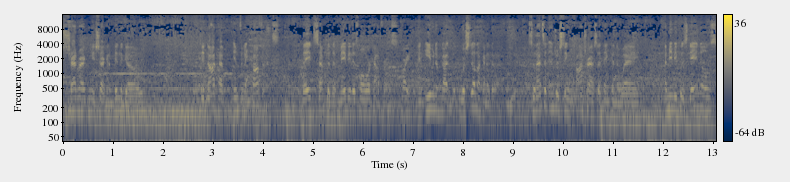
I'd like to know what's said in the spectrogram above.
Shadrach, Meshach, and Abednego did not have infinite confidence. They accepted that maybe this won't work out for us. Right. And even if God, we're still not going to do it. So that's an interesting contrast, I think, in the way. I mean, because Daniel's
